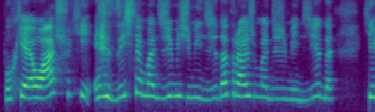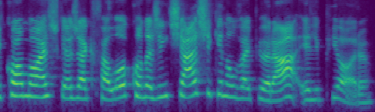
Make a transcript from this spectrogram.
Porque eu acho que existe uma desmedida atrás de uma desmedida, que, como eu acho que a Jaque falou, quando a gente acha que não vai piorar, ele piora.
